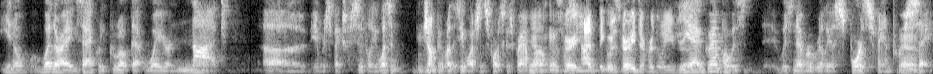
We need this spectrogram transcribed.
you know whether I exactly grew up that way or not. Uh, in respect specifically, it wasn't Mhm. jumping for the team watching sports because grandpa. yeah it was very not- i think it was very different the way you grew up yeah, grandpa was was never really a sports fan per Yeah. se,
